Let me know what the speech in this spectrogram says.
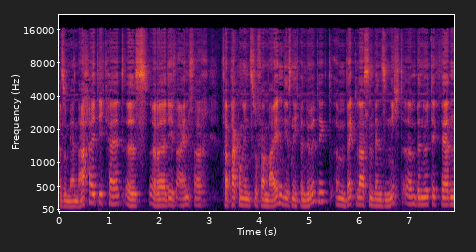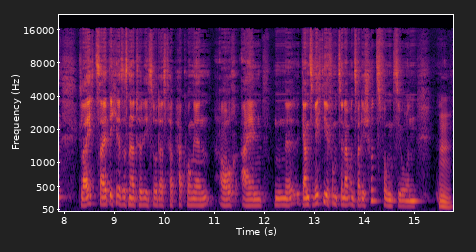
Also mehr Nachhaltigkeit ist relativ einfach, Verpackungen zu vermeiden, die es nicht benötigt, ähm, weglassen, wenn sie nicht ähm, benötigt werden. Gleichzeitig ist es natürlich so, dass Verpackungen auch ein, eine ganz wichtige Funktion haben, und zwar die Schutzfunktion. Mhm.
